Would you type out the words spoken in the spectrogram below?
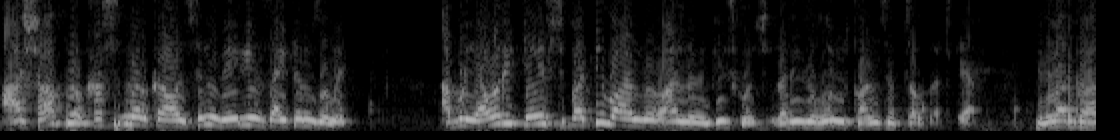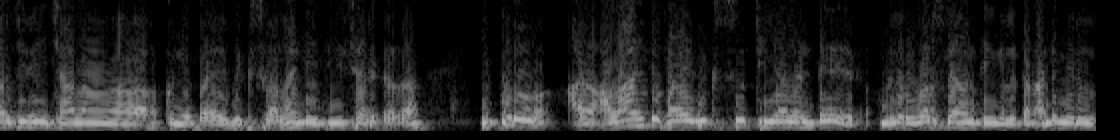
ఆ షాప్లో కస్టమర్ కావాల్సిన వేరియస్ ఐటమ్స్ ఉన్నాయి. అప్పుడు ఎవరి టేస్ట్ బట్టి వాళ్ళు వాళ్ళని తీసుకోవచ్చు that is whole concept of that ya ఇదివరకు ఆర్జీవి చాలా కొన్ని బయోపిక్స్ అలాంటివి తీశారు కదా. ఇప్పుడు అలాంటి బయోపిక్స్ తీయాలంటే మళ్ళీ రివర్స్ ఏమైనా తీయగలుగుతారు? అంటే మీరు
